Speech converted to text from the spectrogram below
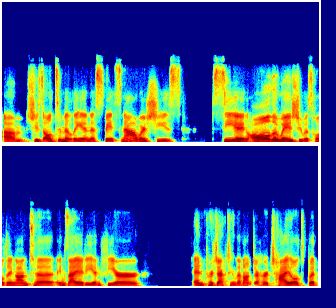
um, she's ultimately in a space now where she's seeing all the ways she was holding on to anxiety and fear and projecting that onto her child. But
